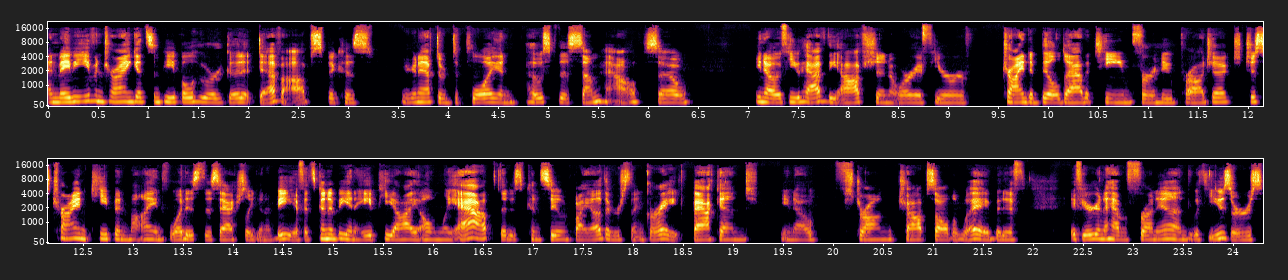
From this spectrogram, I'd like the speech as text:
And maybe even try and get some people who are good at DevOps because you're going to have to deploy and host this somehow. So, you know, if you have the option or if you're trying to build out a team for a new project, just try and keep in mind what is this actually going to be? If it's going to be an API only app that is consumed by others, then great. Backend, you know, strong chops all the way. But if if you're going to have a front end with users,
